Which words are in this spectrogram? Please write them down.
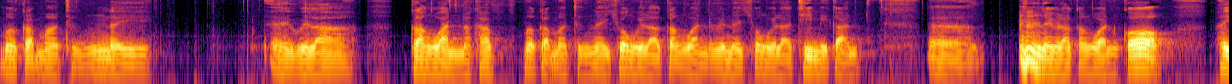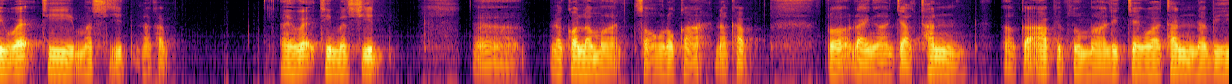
เมื่อกลับมาถึงในเวลากลางวันนะครับ เมื่อกลับมาถึงในช่วงเวลากลางวัน หรือในช่วงเวลาที่มีการในเวลากลางวันก็ให้แวะที่มัสยิดนะครับ ให้แวะที่มัสยิดแล้วก็ละหมาดสองรอกานะครับ เพราะรายงานจากท่านกาอาบิบนุมาลิกแจ้งว่าท่านนาบี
